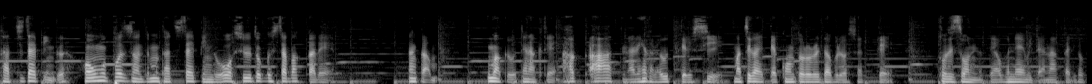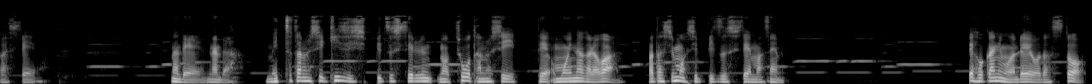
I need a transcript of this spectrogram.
タッチタイピング、ホームポジションでもタッチタイピングを習得したばっかで、なんか、うまく打てなくて、あ、あーってなりながら打ってるし、間違えてコントロール W をしちゃって、閉じそうになって危ねえみたいになったりとかして、なんで、なんだ、めっちゃ楽しい記事執筆してるの超楽しいって思いながらは、私も執筆してません。で、他にも例を出すと、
